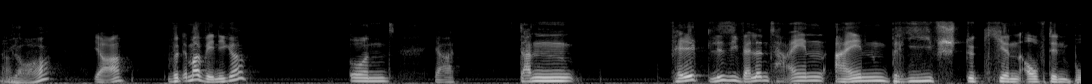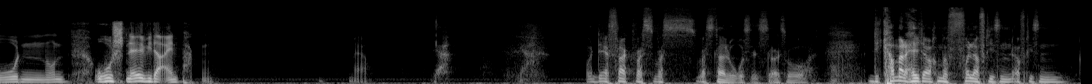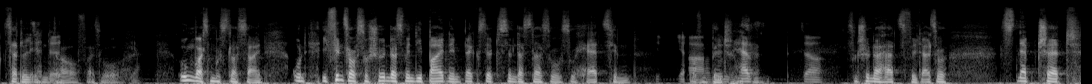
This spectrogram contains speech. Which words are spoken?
Ja. ja ja, wird immer weniger. Und ja, dann fällt Lizzie Valentine ein Briefstückchen auf den Boden und oh, schnell wieder einpacken. Ja. Ja. ja. Und er fragt, was, was, was da los ist. Also, die Kamera hält auch immer voll auf diesen, auf diesen Zettel, Zettel. eben drauf. Also, ja. irgendwas muss das sein. Und ich finde es auch so schön, dass wenn die beiden im Backstage sind, dass da so, so Herzchen ja, auf dem Bildschirm so Herz, sind. Ja so ein schöner Herzfilter. Also Snapchat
